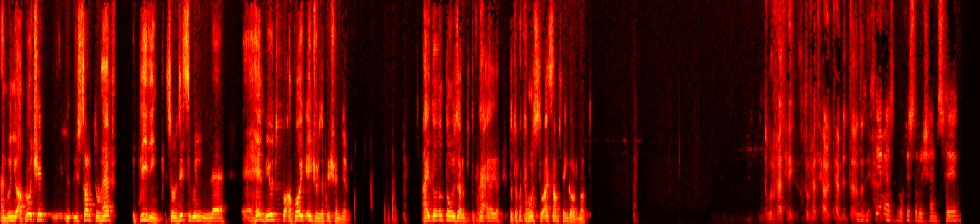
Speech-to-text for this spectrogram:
And when you approach it, you start to have bleeding. So this will uh, help you to avoid injury the facial nerve. I don't know whether Dr. Fatah uh, wants to add something or not. Same as Professor Hisham said,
